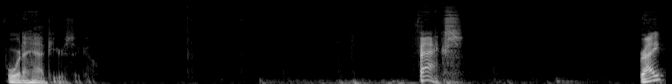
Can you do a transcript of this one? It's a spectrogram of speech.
four and a half years ago. Facts. Right?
